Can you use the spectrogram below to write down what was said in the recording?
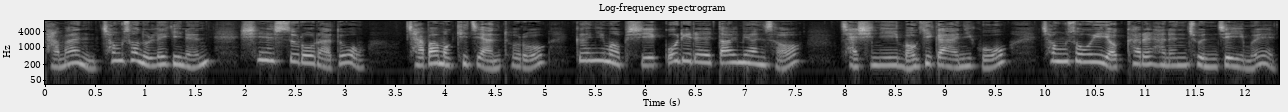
다만 청소 놀래기는 실수로라도 잡아먹히지 않도록 끊임없이 꼬리를 떨면서 자신이 먹이가 아니고 청소의 역할을 하는 존재임을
